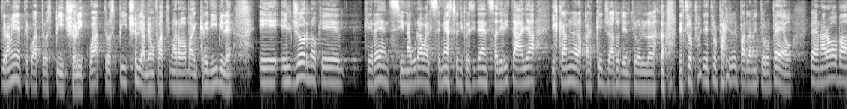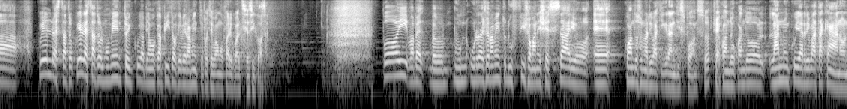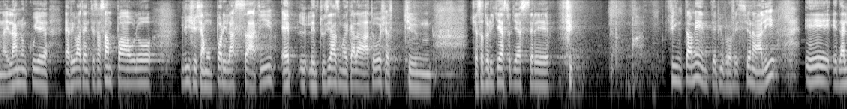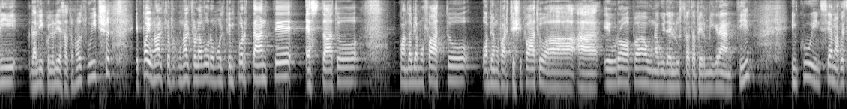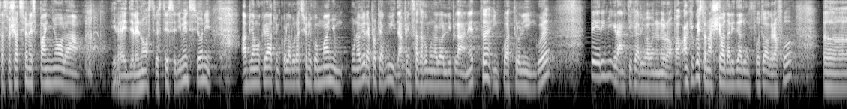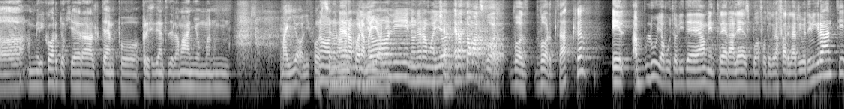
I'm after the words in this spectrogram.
veramente quattro spiccioli, quattro spiccioli, abbiamo fatto una roba incredibile. E, e il giorno che che Renzi inaugurava il semestre di presidenza dell'Italia, il camion era parcheggiato dentro il, dentro, dentro il parcheggio del Parlamento europeo. Cioè una roba... Quello è, stato, quello è stato il momento in cui abbiamo capito che veramente potevamo fare qualsiasi cosa. Poi, vabbè, un, un, ragionamento d'ufficio ma necessario è quando sono arrivati i grandi sponsor, cioè quando, quando, l'anno in cui è arrivata Canon e l'anno in cui è, è arrivata Intesa San Paolo, lì ci siamo un po' rilassati, è, l'entusiasmo è calato, cioè, ci, ci è stato richiesto di essere fi- fintamente più professionali e, e da, lì, da, lì, quello lì è stato uno switch. E poi un altro, un altro lavoro molto importante è stato quando abbiamo fatto o abbiamo partecipato a, a Europa, una guida illustrata per migranti in cui insieme a questa associazione spagnola direi delle nostre stesse dimensioni, abbiamo creato in collaborazione con Magnum una vera e propria guida pensata come una Lolly Planet in quattro lingue per i migranti che arrivavano in Europa. Anche questo nasceva dall'idea di un fotografo, uh, non mi ricordo chi era al tempo presidente della Magnum. Non... Maioli forse? No, non, non era Maioli, Maioli, non era Maioli, cioè. era Thomas Dvorak, e lui ha avuto l'idea mentre era a Lesbo a fotografare l'arrivo dei migranti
